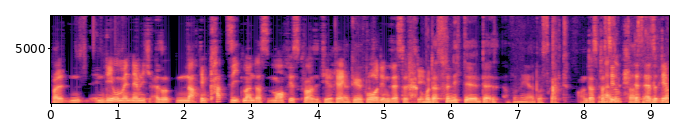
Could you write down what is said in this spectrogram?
Weil in- dem Moment nämlich, also nach dem Cut sieht man, dass Morpheus quasi direkt, Ja, direkt. vor dem Sessel steht. Aber das finde ich, der, der, aber nee, ja, du hast recht. Und das passiert, Also- das, also der,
